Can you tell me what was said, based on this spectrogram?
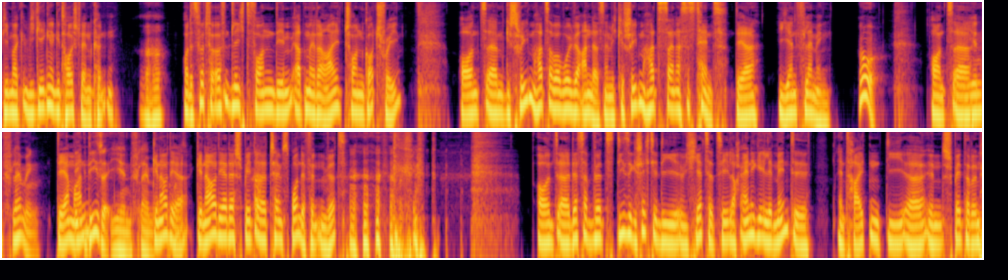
wie, man, wie Gegner getäuscht werden könnten. Aha. Und es wird veröffentlicht von dem Admiral John Godfrey. Und ähm, geschrieben hat es aber wohl wer anders, nämlich geschrieben hat sein Assistent, der Ian Fleming. Oh, Und äh, Ian Fleming. der Mann, Dieser Ian Fleming. genau der, genau der, der später James Bond erfinden wird. Und äh, deshalb wird diese Geschichte, die ich jetzt erzähle, auch einige Elemente enthalten, die äh, in späteren,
